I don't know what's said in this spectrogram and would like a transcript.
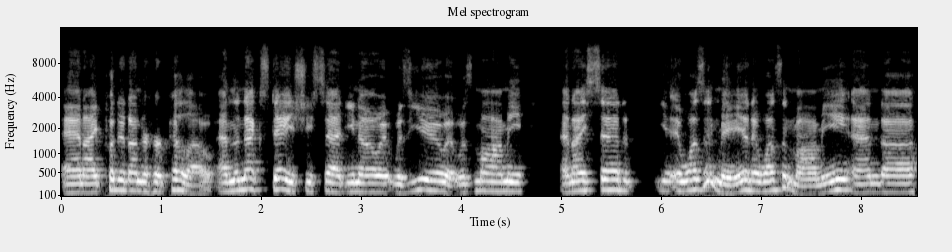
and I put it under her pillow. And the next day, she said, "You know, it was you, it was mommy," and I said, "It wasn't me, and it wasn't mommy," and uh,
